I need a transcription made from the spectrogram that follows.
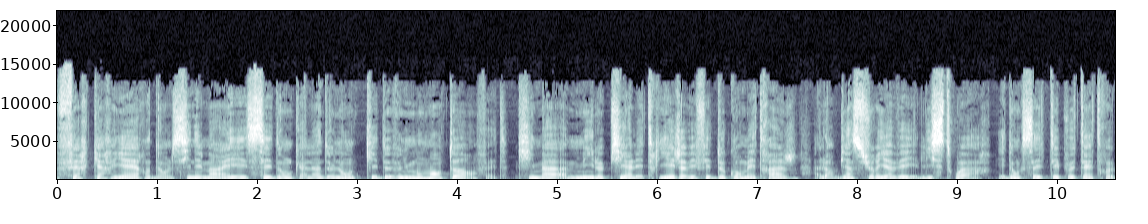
faire carrière dans le cinéma, et c'est donc Alain Delon qui est devenu mon mentor en fait, qui m'a mis le pied à l'étrier. J'avais fait deux courts métrages. Alors bien sûr, il y avait l'histoire et donc c'était peut-être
